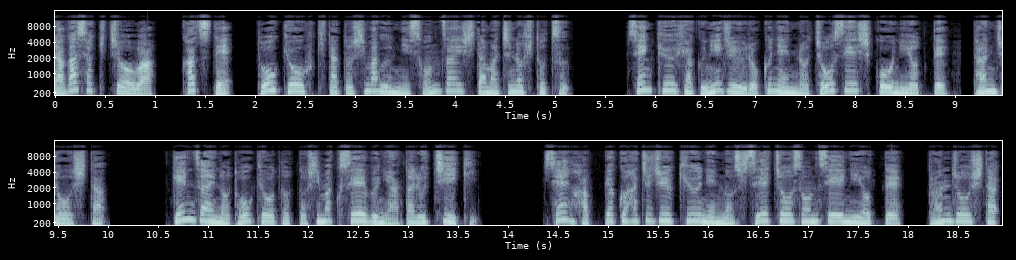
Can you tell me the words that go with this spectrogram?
長崎町は、かつて東京府北豊島郡に存在した町の一つ。1926年の調整施行によって誕生した。現在の東京都豊島区西部にあたる地域。1889年の市政町村制によって誕生した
